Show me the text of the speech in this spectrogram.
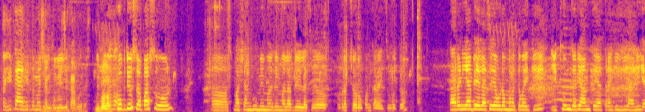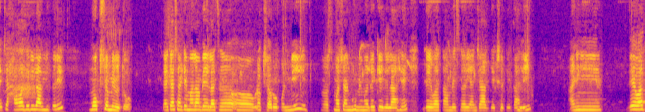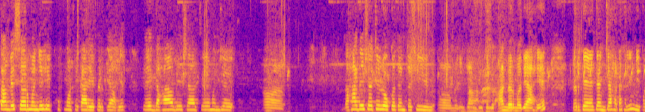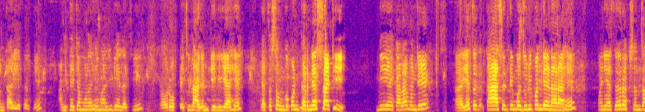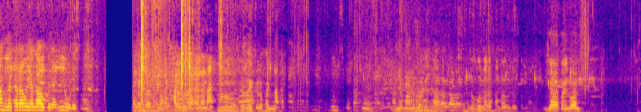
आता ही काय ही तर मशानभूमीची का बरं? बोला. खूप दिवसापासून अं, स्मशानभूमीमध्ये मला बेलाचं वृक्षारोपण करायचं होतं. कारण या बेलाचं एवढं महत्त्व आहे की इथून जरी अंत्ययात्रा गेली आणि याची हवा जरी लागली तरी मोक्ष मिळतो. त्याच्यासाठी मला बेलाचं अं, वृक्षारोपण मी अं, स्मशानभूमीमध्ये केलेलं आहे. देवा तांबे सर यांच्या अध्यक्षतेखाली. आणि देवा तांबे सर म्हणजे हे खूप मोठे कार्यकर्ते आहेत. ते दहा देशाचे म्हणजे दहा देशाचे लोक त्यांच्याशी म्हणजे अंडरमध्ये आहेत. तर ते त्यांच्या हाताखाली मी पण कार्य करते. आणि त्याच्यामुळं हे माझी बेलाची रोपट्याची लागण केलेली आहे. याचं संगोपन करण्यासाठी मी एकाला म्हणजे याचं काय असेल ते मजुरी पण देणार आहे. पण याचं रक्षण चांगलं करावं या गावकऱ्यांनी एवढंच नाही करायला ना जय पैलवान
